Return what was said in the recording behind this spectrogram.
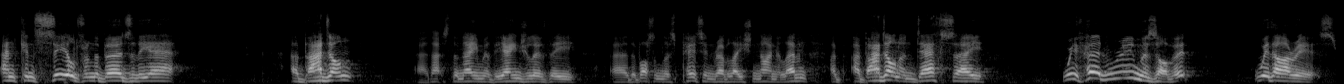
and concealed from the birds of the air. Abaddon, uh, that's the name of the angel of the, uh, the bottomless pit in Revelation 9:11. Abaddon and death say, We've heard rumors of it, with our ears.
